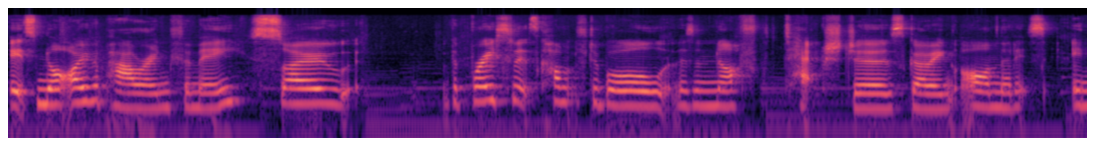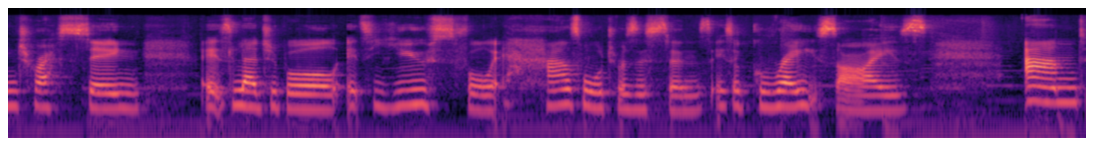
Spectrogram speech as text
it's not overpowering for me. So the bracelet's comfortable, there's enough textures going on that it's interesting, it's legible, it's useful, it has water resistance, it's a great size, and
